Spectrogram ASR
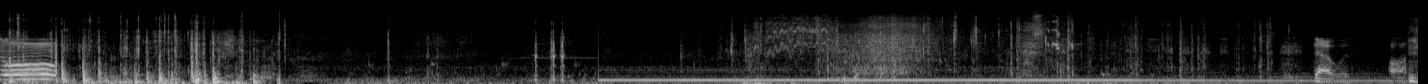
oh. That was awesome.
